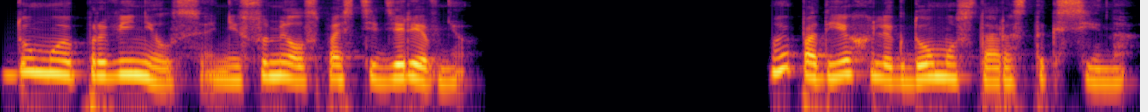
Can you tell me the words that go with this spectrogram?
«Думаю, провинился, не сумел спасти деревню». Мы подъехали к дому старосты Ксина.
